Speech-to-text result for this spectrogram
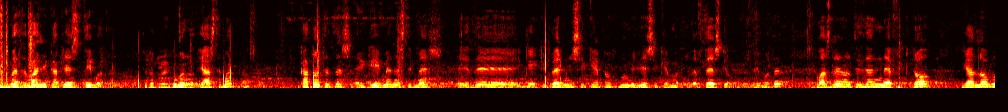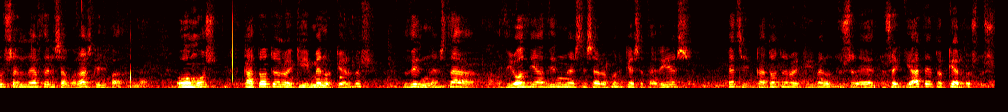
έχουμε βάλει κάποια ζητήματα. Και το προηγούμενο διάστημα, κατώτατε εγγυημένες τιμές και η κυβέρνηση και έχουμε μιλήσει και με βουλευτές και με οποιοδήποτε, μας λένε ότι δεν είναι εφικτό για λόγους ελεύθερης αγοράς κλπ. Ναι. Όμως, κατώτερο εγγυημένο κέρδος δίνουν στα διόδια, δίνουν στις αεροπορικές εταιρείες. Έτσι, κατώτερο εγγυημένο τους, ε, τους εγγυάται το κέρδος τους.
